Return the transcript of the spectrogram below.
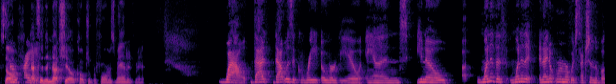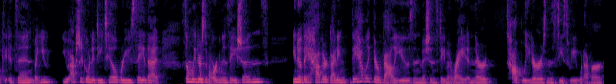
So oh, right. that's in a nutshell cultural performance management. Wow, that that was a great overview and you know uh, one of the one of the and I don't remember which section of the book it's in but you you actually go into detail where you say that some leaders of organizations you know they have their guiding they have like their values and mission statement right? And their top leaders in the C suite whatever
